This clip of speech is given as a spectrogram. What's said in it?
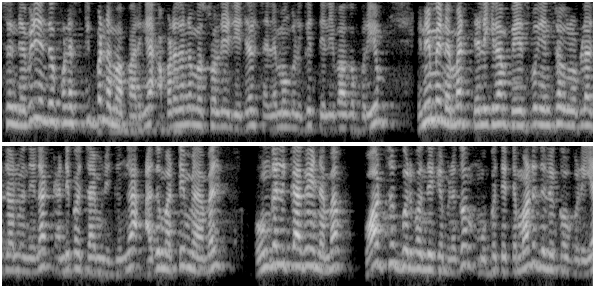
சோ இந்த வீடியோ வந்து ஃபுல்லா ஸ்கிப் பண்ண பாருங்க. அப்படிதான் தான் நம்ம சொல்லிய டீடைல்ஸ் எல்லாமே உங்களுக்கு தெளிவாக புரியும். இனிமே நம்ம டெலிகிராம் பேஸ்புக் இன்ஸ்டா குரூப்ல ஜாயின் வந்தீங்கன்னா கண்டிப்பா ஜாயின் பண்ணிக்கோங்க. அது மட்டும் இல்லாமல் உங்களுக்காகவே நம்ம வாட்ஸ்அப் குரூப் வந்து இருக்கும் முப்பத்தெட்டு மாதத்தில் இருக்கக்கூடிய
